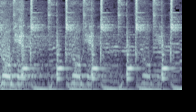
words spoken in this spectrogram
रोहित रोहित रोहित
